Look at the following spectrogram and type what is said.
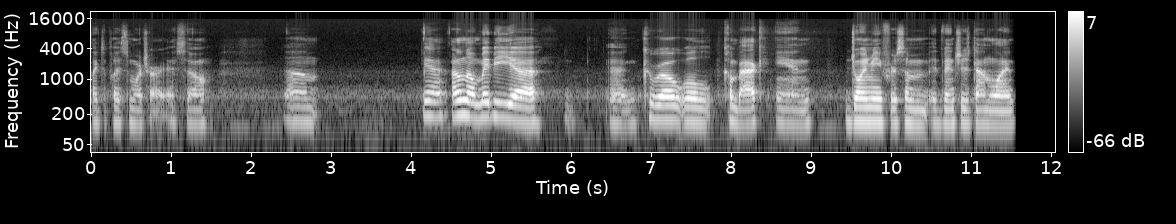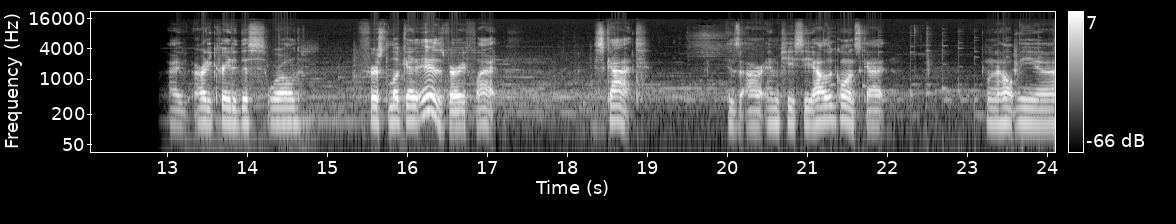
like to play some more Terraria. So, um, yeah, I don't know. Maybe uh, uh, Kuro will come back and join me for some adventures down the line. I've already created this world. First look at it is very flat. Scott is our NPC. How's it going, Scott? You want to help me uh,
